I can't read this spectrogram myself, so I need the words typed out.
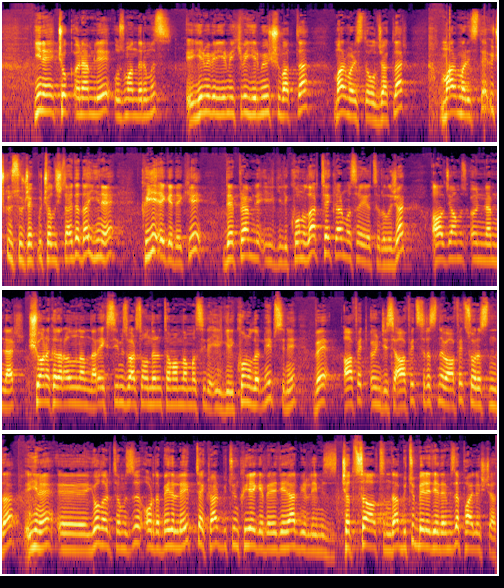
Yine çok önemli uzmanlarımız e, 21, 22 ve 23 Şubat'ta Marmaris'te olacaklar. Marmaris'te 3 gün sürecek bu çalıştayda da yine Kıyı Ege'deki depremle ilgili konular tekrar masaya yatırılacak. Alacağımız önlemler, şu ana kadar alınanlar, eksiğimiz varsa onların tamamlanmasıyla ilgili konuların hepsini ve afet öncesi, afet sırasında ve afet sonrasında yine e, yol haritamızı orada belirleyip tekrar bütün Kıyı Ege Belediyeler Birliğimiz çatısı altında bütün belediyelerimizle paylaşacağız.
